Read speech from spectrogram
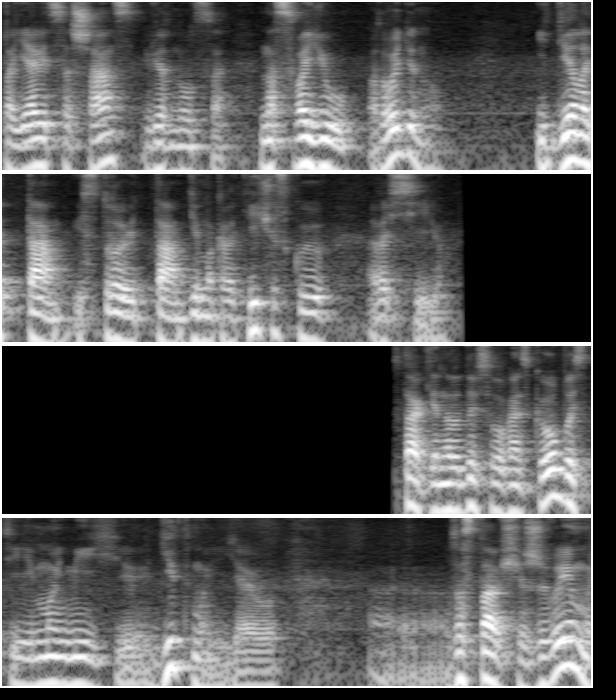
появится шанс вернуться на свою родину и делать там, и строить там демократическую Россию. Так, я народився в Луганській області, і мій, мій е, дід, мій, я його е, застав ще живим,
